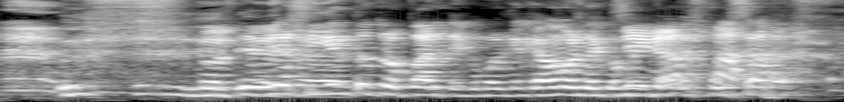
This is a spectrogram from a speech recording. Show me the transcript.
El día siguiente otro parte, como el que acabamos de comentar Sí, ¿no?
